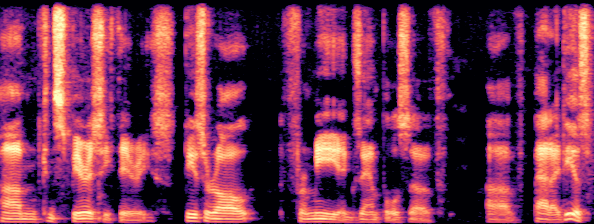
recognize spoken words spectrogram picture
um, conspiracy theories. These are all, for me, examples of of bad ideas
